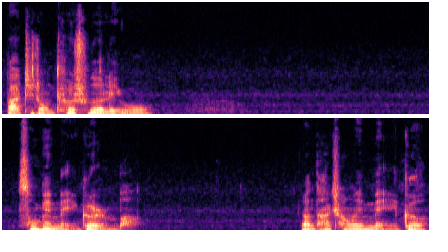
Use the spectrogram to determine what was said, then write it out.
把这种特殊的礼物送给每一个人吧，让它成为每一个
